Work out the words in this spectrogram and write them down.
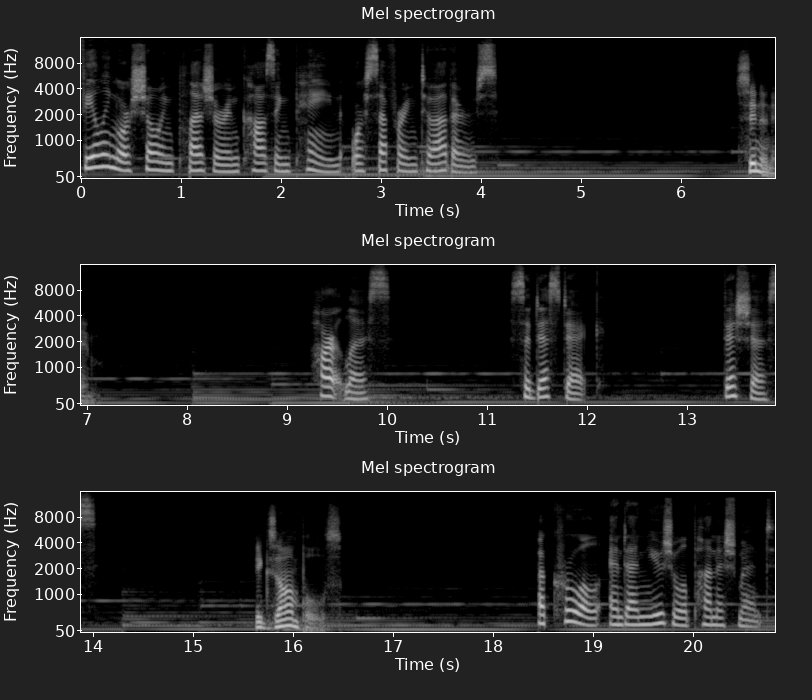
Feeling or showing pleasure in causing pain or suffering to others. Synonym Heartless, Sadistic, Vicious. Examples A cruel and unusual punishment.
